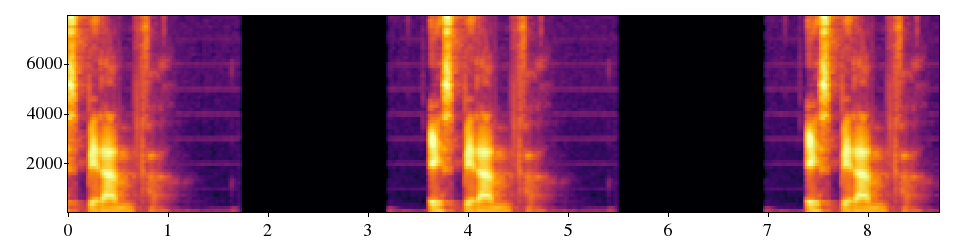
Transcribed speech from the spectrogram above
esperanza, esperanza, esperanza.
